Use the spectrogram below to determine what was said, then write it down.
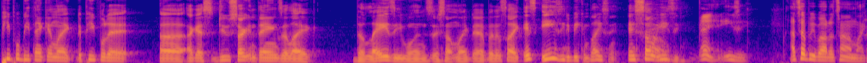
people be thinking like the people that uh, I guess do certain things are like the lazy ones or something like that. But it's like it's easy to be complacent. It's so Oh. easy. Man, easy. I tell people all the time, like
